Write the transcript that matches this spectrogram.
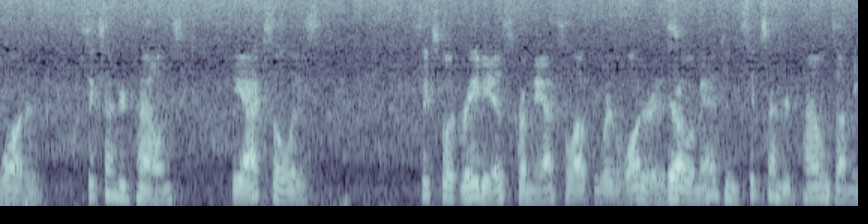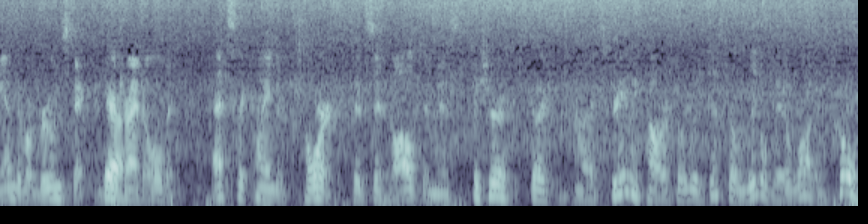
water, 600 pounds. The axle is six foot radius from the axle out to where the water is. Yeah. So imagine 600 pounds on the end of a broomstick and Yeah. you're trying to hold it. That's the kind of torque that's involved in this. For sure. So it's uh, extremely powerful with just a little bit of water. Cool.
